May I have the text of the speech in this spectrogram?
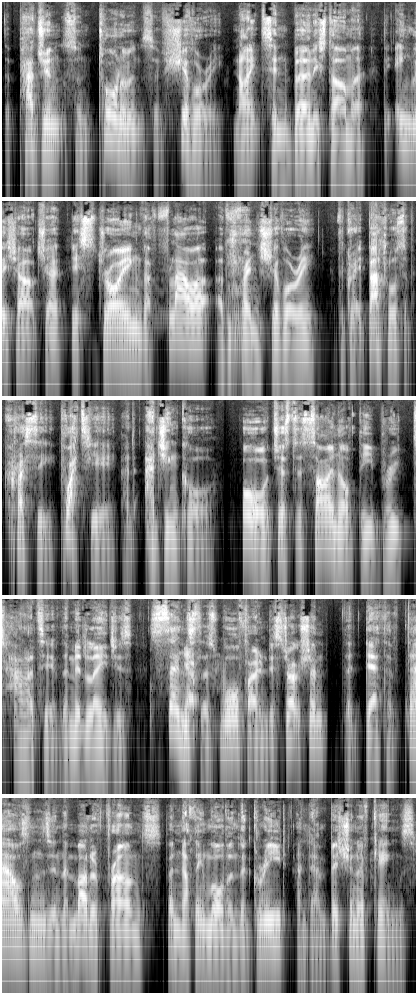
the pageants and tournaments of chivalry, knights in burnished armour, the English archer destroying the flower of French chivalry, the great battles of Crécy, Poitiers, and Agincourt. Or just a sign of the brutality of the Middle Ages, senseless warfare and destruction, the death of thousands in the mud of France for nothing more than the greed and ambition of kings.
